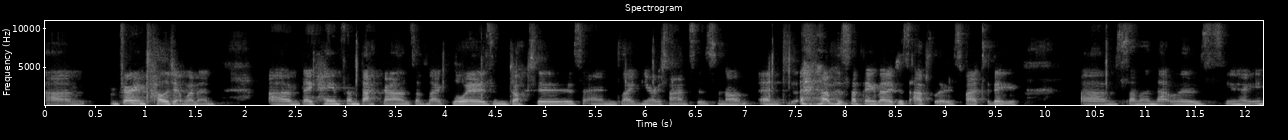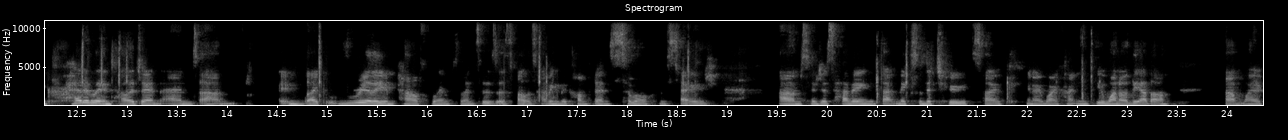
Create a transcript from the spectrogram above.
um, very intelligent women um, they came from backgrounds of like lawyers and doctors and like neurosciences and all, and that was something that I just absolutely aspired to be. Um, someone that was you know incredibly intelligent and um, in, like really powerful influences as well as having the confidence to walk on stage. Um, so just having that mix of the two, it's like you know why can't you be one or the other? Um, why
